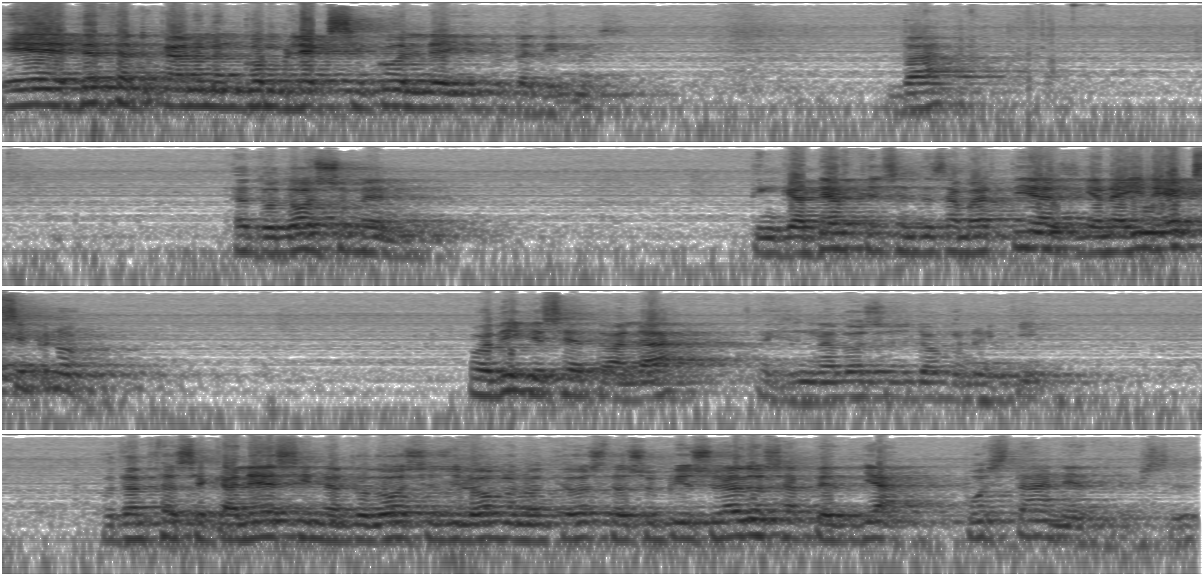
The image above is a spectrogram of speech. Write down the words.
Ε, δεν θα το κάνουμε κομπλεξικό, λέγει το παιδί μας. Μπα, θα του δώσουμε την κατεύθυνση της αμαρτίας για να είναι έξυπνο. Οδήγησε το, αλλά έχεις να δώσεις λόγο εκεί. Όταν θα σε καλέσει να του δώσεις λόγο ο Θεός θα σου πει σου έδωσα παιδιά. Πώς τα ανέδρεψες.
